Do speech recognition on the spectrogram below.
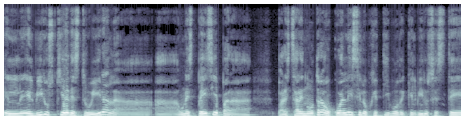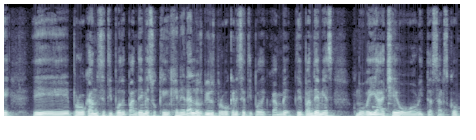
¿el, virus quiere destruir a, la, a una especie para, para estar en otra, o cuál es el objetivo de que el virus esté eh, provocando ese tipo de pandemias, o que en general los virus provoquen ese tipo de, de pandemias, como VIH o ahorita SARS-CoV?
